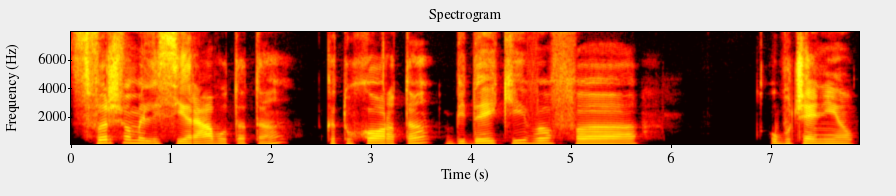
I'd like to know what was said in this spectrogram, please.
Свършваме ли си работата като хората, бидейки в а, обучение от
